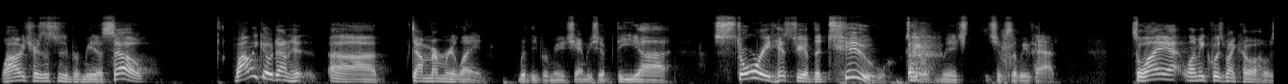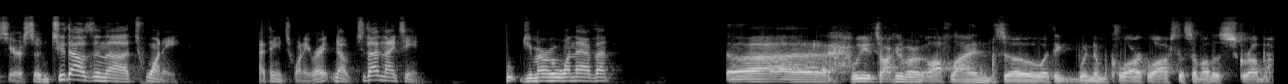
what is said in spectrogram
why don't we transition to Bermuda? So, why don't we go down uh, down memory lane with the Bermuda Championship? The uh, storied history of the two Championships that we've had. So, I, let me quiz my co-host here. So, in 2020, I think it's 20, right? No, 2019. Do you remember who won that event? Uh, we were talking about it offline, so I think Wyndham Clark lost to some other scrub.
